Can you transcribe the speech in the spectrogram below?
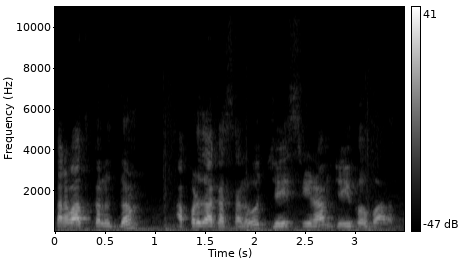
తర్వాత కలుద్దాం. అప్పటిదాకా సెలవు. జై శ్రీరామ్. జై హో భారత్.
